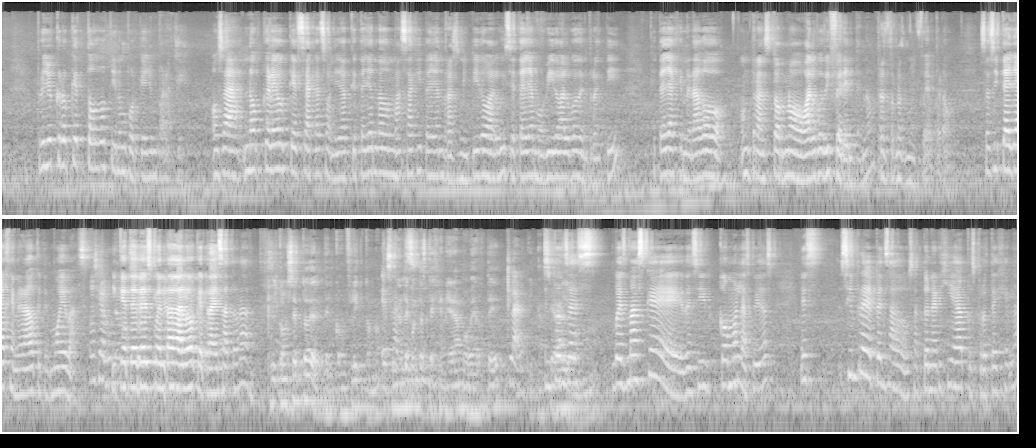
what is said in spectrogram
Pero yo creo que todo tiene un porqué y un para qué. O sea, no creo que sea casualidad que te hayan dado un masaje y te hayan transmitido algo y se te haya movido algo dentro de ti, que te haya generado un trastorno o algo diferente, ¿no? Trastorno es muy feo, pero o sea, sí te haya generado que te muevas Sí, y que te des cuenta de algo que traes atorado. El concepto del, del conflicto, ¿no? Que al final de cuentas te genera moverte Claro. y hacia Entonces, algo, pues más que decir cómo las cuidas, es siempre he pensado, o sea, tu energía, pues protégela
